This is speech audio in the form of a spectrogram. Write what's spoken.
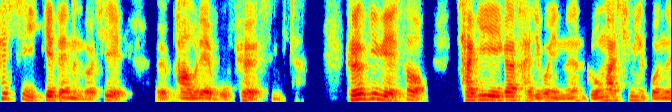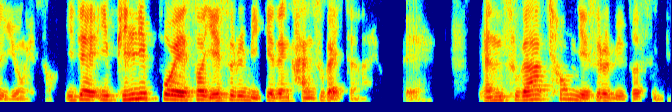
할 수 있게 되는 것이 바울의 목표였습니다. 그러기 위해서 자기가 가지고 있는 로마 시민권을 이용해서 이제 이 빌립보에서 예수를 믿게 된 간수가 있잖아요. 예. 간수가 처음 예수를 믿었습니다.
